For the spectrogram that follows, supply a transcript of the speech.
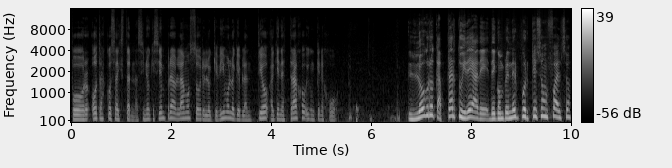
por otras cosas externas, sino que siempre hablamos sobre lo que vimos, lo que planteó, a quienes trajo y con quienes jugó. Logro captar tu idea de, de comprender por qué son falsos,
